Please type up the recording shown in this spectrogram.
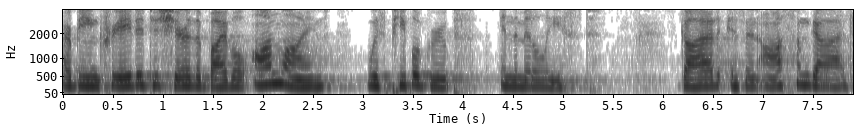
are being created to share the Bible online with people groups in the Middle East. God is an awesome God.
